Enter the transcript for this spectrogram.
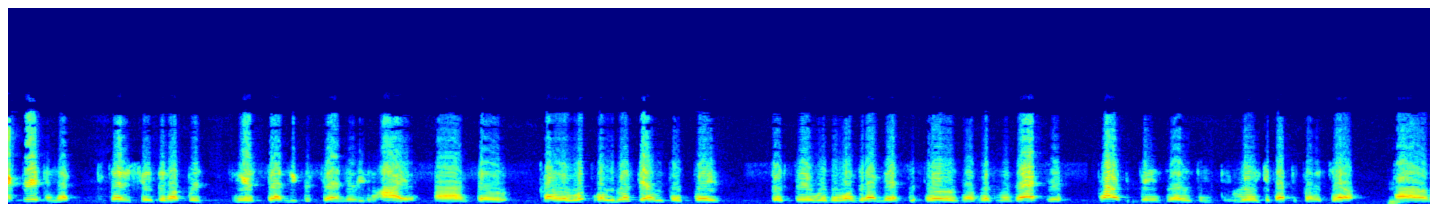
accurate, and that percentage should have been upwards near 70% or even higher. Um, so kind of what, what we looked at with those plays, those two were the ones that I missed the throws and I wasn't as accurate. How to change those and really get that percentage up. Mm-hmm. Um,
